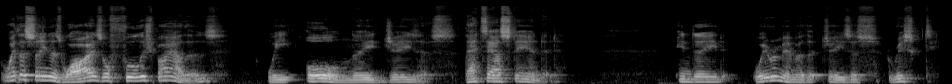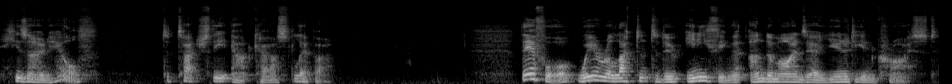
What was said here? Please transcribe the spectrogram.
Whether seen as wise or foolish by others, we all need Jesus. That's our standard. Indeed, we remember that Jesus risked his own health to touch the outcast leper. Therefore, we are reluctant to do anything that undermines our unity in Christ.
